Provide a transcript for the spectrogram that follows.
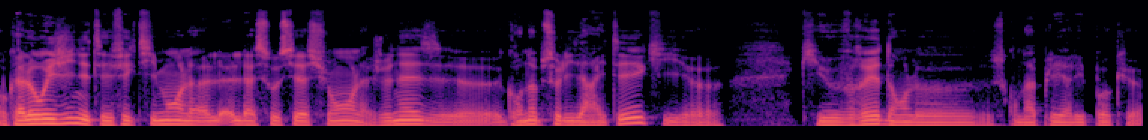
Donc à l'origine était effectivement l'association, la, Genèse euh, Grenoble Solidarité, qui, euh, qui œuvrait dans le, ce qu'on appelait à l'époque euh,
